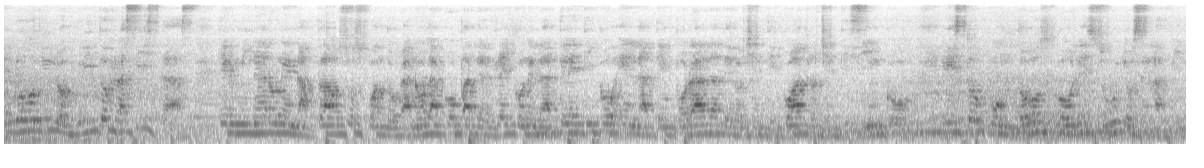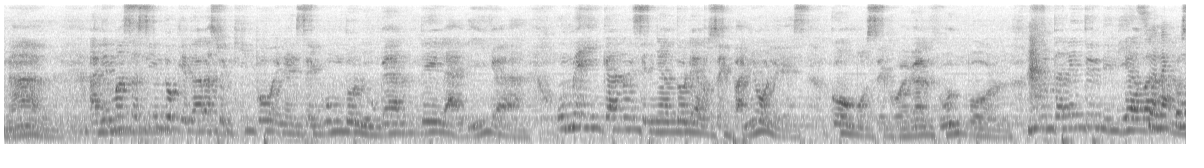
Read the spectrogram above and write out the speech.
el odio y los gritos racistas terminaron en aplausos cuando ganó la Copa del Rey con el Atlético en la temporada del 84-85. Esto con dos goles suyos en la final además haciendo quedar a su equipo en el segundo lugar de la liga. Un mexicano enseñándole a los españoles cómo se juega el fútbol. Su talento envidiaba a los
